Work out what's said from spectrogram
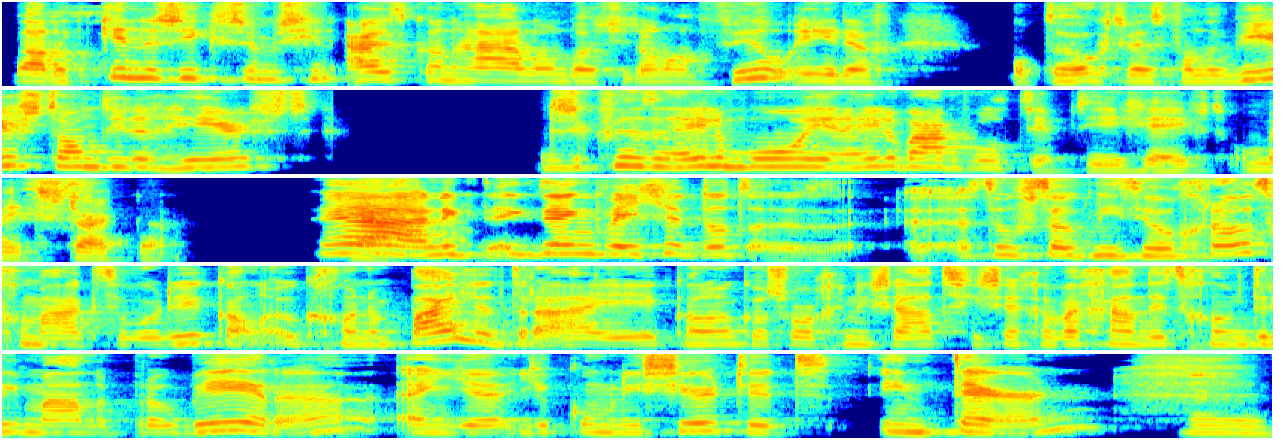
bepaalde kinderziektes er misschien uit kan halen, omdat je dan al veel eerder op de hoogte bent van de weerstand die er heerst. Dus ik vind het een hele mooie en hele waardevolle tip die je geeft om mee te starten. Ja, en ik, ik denk, weet je, dat eh, het hoeft ook niet heel groot gemaakt te worden. Je kan ook gewoon een pilot draaien. Je kan ook als organisatie zeggen, we gaan dit gewoon drie maanden proberen. En je, je communiceert dit intern. Hmm.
